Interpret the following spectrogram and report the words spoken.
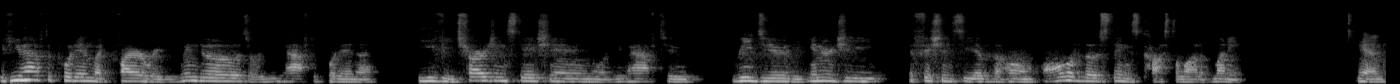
if you have to put in like fire rated windows or you have to put in a EV charging station or you have to redo the energy efficiency of the home, all of those things cost a lot of money. And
